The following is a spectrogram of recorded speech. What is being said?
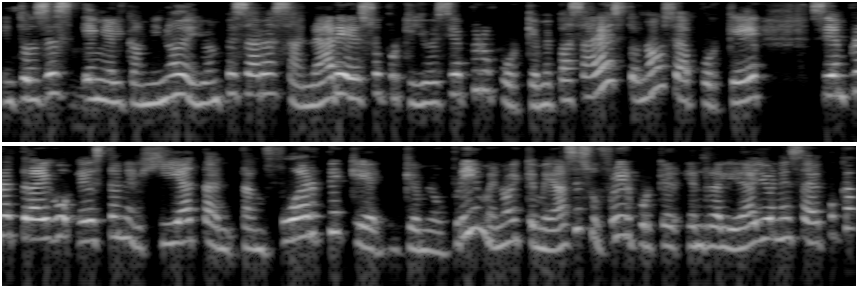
Entonces, en el camino de yo empezar a sanar eso, porque yo decía, pero ¿por qué me pasa esto, no? O sea, ¿por qué siempre traigo esta energía tan, tan fuerte que, que me oprime, ¿no? Y que me hace sufrir, porque en realidad yo en esa época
